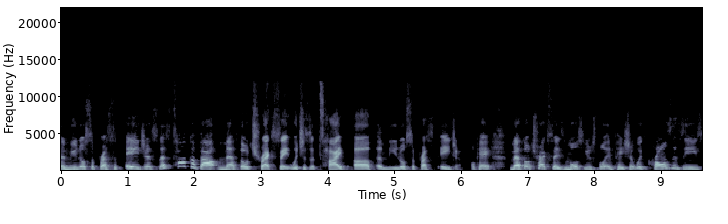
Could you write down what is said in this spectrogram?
Immunosuppressive agents. Let's talk about methotrexate, which is a type of immunosuppressive agent. Okay. Methotrexate is most useful in patients with Crohn's disease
